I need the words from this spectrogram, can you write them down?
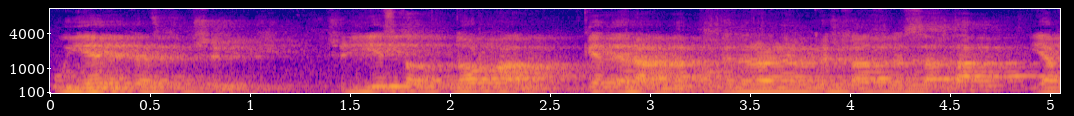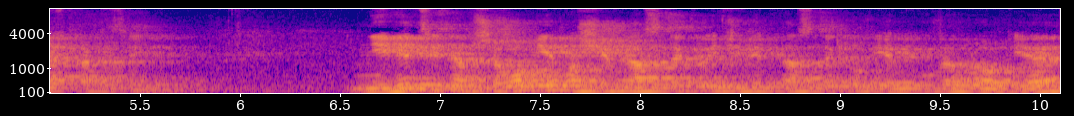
ujęte w tym przepisie. Czyli jest to norma generalna, bo generalnie określa adresata i abstrakcyjnie. Mniej więcej na przełomie XVIII i XIX wieku w Europie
